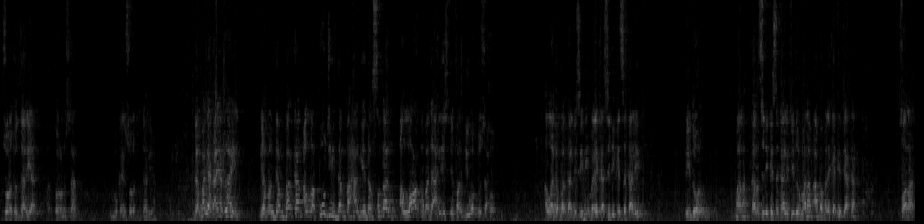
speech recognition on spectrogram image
Surah Al-Dhariyat. Turun Ustaz. Bukan surah Al-Dhariyat. Dan banyak ayat lain yang menggambarkan Allah puji dan bahagia dan senang Allah kepada ahli istighfar di waktu sahur. Allah gambarkan di sini mereka sedikit sekali tidur malam. Kalau sedikit sekali tidur malam, apa mereka kerjakan? Solat.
